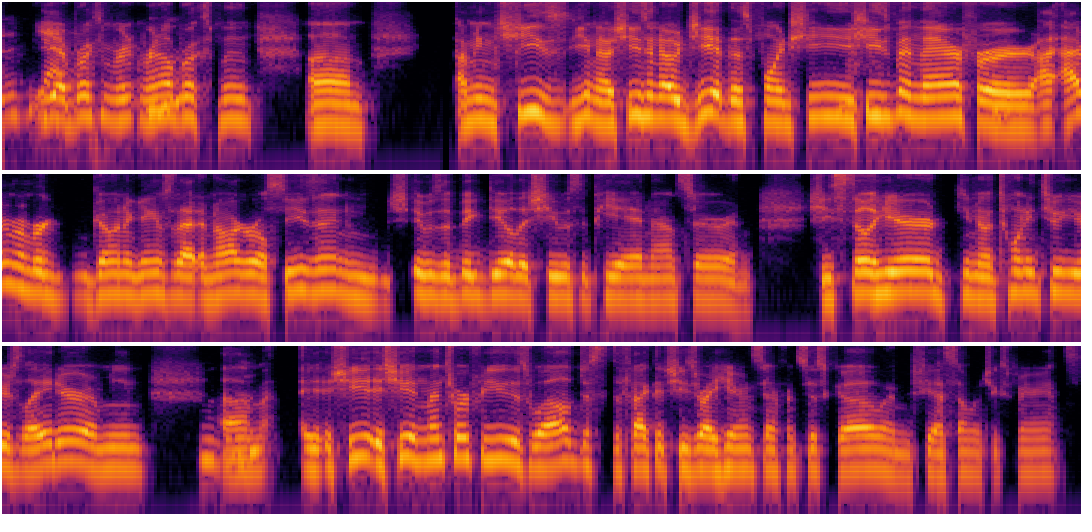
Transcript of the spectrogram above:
Moon, Yeah, yeah. Brooks Ren- Mhm. Brooks Moon. Um I mean, she's you know she's an OG at this point. She she's been there for. I, I remember going to games of that inaugural season, and it was a big deal that she was the PA announcer, and she's still here. You know, 22 years later. I mean, Mhm. um, is she is she a mentor for you as well? Just the fact that she's right here in San Francisco and she has so much experience.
